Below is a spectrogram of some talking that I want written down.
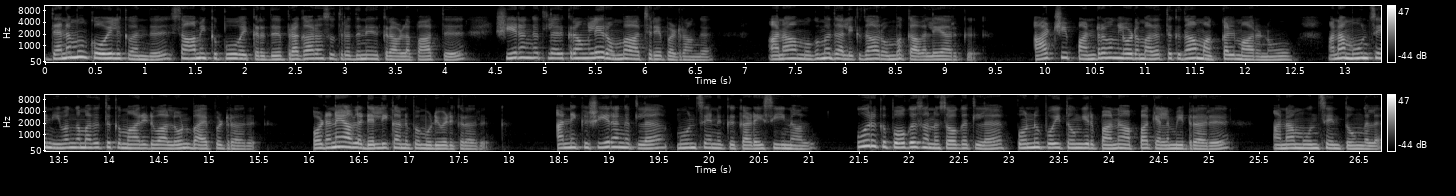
தினமும் கோயிலுக்கு வந்து சாமிக்கு பூ வைக்கிறது பிரகாரம் சுற்றுறதுன்னு இருக்கிறவளை பார்த்து ஸ்ரீரங்கத்தில் இருக்கிறவங்களே ரொம்ப ஆச்சரியப்படுறாங்க. ஆனால் முகமது அலிக்கு தான் ரொம்ப கவலையாக இருக்குது ஆட்சி பண்ணுறவங்களோட மதத்துக்கு தான் மக்கள் மாறணும். ஆனால் மூன்சேன் இவங்க மதத்துக்கு மாறிடுவாளோன்னு பயப்படுறாரு. உடனே அவளை டெல்லிக்கு அனுப்ப முடிவெடுக்கிறாரு. அன்னைக்கு ஸ்ரீரங்கத்தில் மூன்சேனுக்கு கடைசி நாள். ஊருக்கு போக சொன்ன சோகத்தில் பொண்ணு போய் தூங்கியிருப்பான்னு அப்பா கிளம்பிடுறாரு. ஆனால் மூன்சேன் தூங்கலை.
